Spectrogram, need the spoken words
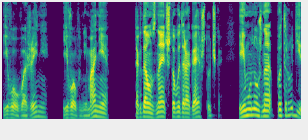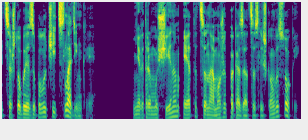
его уважение, его внимание, тогда он знает, что вы дорогая штучка, и ему нужно потрудиться, чтобы заполучить сладенькое. Некоторым мужчинам эта цена может показаться слишком высокой.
